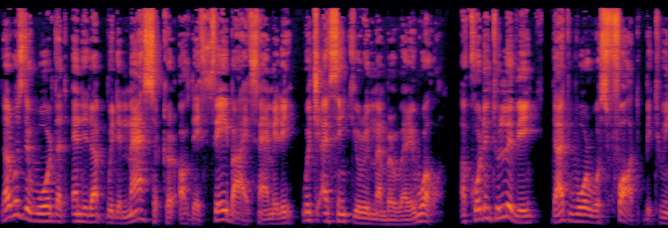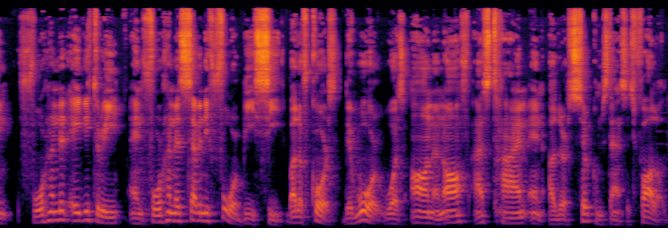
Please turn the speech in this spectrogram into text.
That was the war that ended up with the massacre of the Fabii family, which I think you remember very well. According to Livy, that war was fought between 483 and 474 BC, but of course, the war was on and off as time and other circumstances followed.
